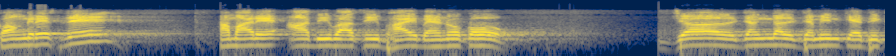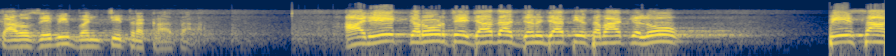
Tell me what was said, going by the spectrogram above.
कांग्रेस ने हमारे आदिवासी भाई बहनों को जल, जंगल, ज़मीन के अधिकारों से भी वंचित रखा था। आज एक करोड़ से ज़्यादा जनजातीय समाज के लोग पेशा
